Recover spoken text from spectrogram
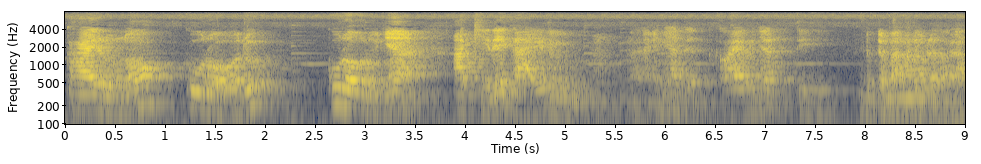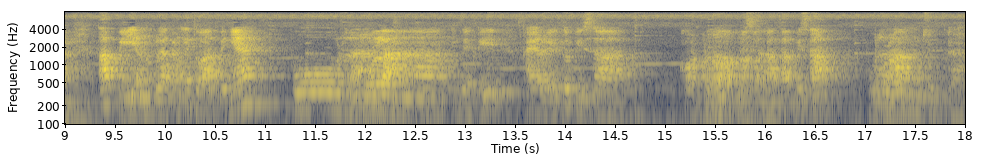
Kairo no kuroru kurorunya akhirnya Kairu ini ada Kairunya di depan sama di belakang. belakang tapi yang belakang itu artinya pulang pulang jadi Kairu itu bisa kodok bisa kata bisa Pulang. pulang juga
